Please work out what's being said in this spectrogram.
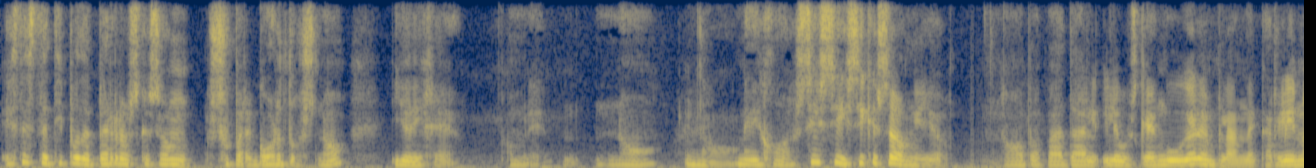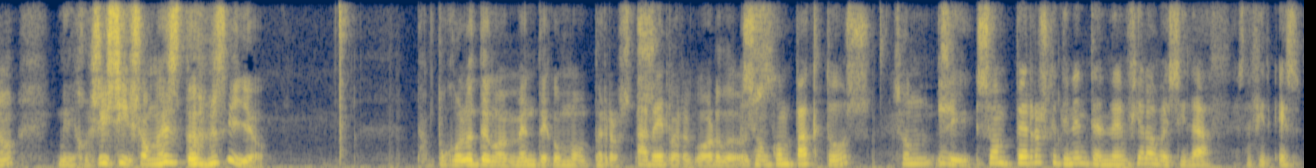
es de este tipo de perros que son súper gordos, ¿no? Y yo dije, hombre, no. No. Me dijo, sí, sí, sí que son. Y yo, no, papá, tal. Y le busqué en Google en plan de Carlino y me dijo, sí, sí, son estos. Y yo, tampoco lo tengo en mente como perros A ver, súper gordos. Son compactos Son, y sí. son perros que tienen tendencia a la obesidad. Es decir, es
